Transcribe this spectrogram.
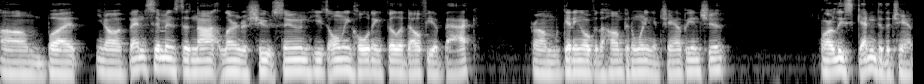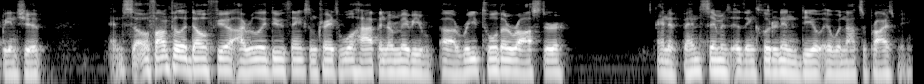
Um, but, you know, if Ben Simmons does not learn to shoot soon, he's only holding Philadelphia back from getting over the hump and winning a championship, or at least getting to the championship. And so, if I'm Philadelphia, I really do think some trades will happen or maybe uh, retool their roster. And if Ben Simmons is included in the deal, it would not surprise me.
